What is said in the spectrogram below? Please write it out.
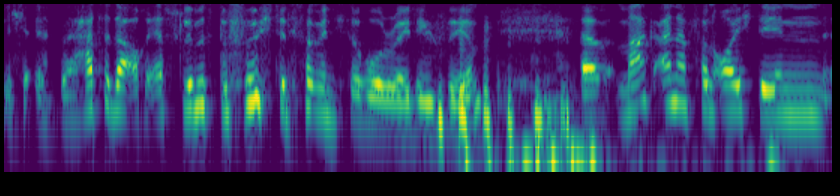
Ich äh, hatte da auch erst Schlimmes befürchtet, wenn ich so hohe Ratings sehe. äh, mag einer von euch den äh,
